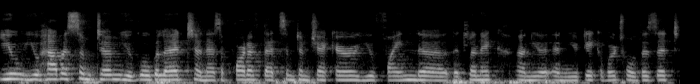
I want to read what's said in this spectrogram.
you you have a symptom, you Google it, and as a part of that symptom checker, you find the, the clinic and you and you take a virtual visit.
